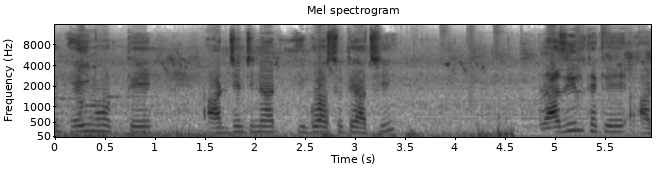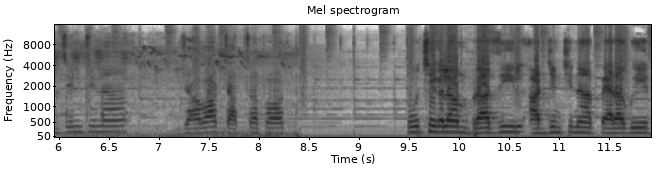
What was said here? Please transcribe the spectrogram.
এখন এই মুহূর্তে আর্জেন্টিনার ইগুয়াসুতে আছি। ব্রাজিল থেকে আর্জেন্টিনা যাওয়ার যাত্রাপথ। পৌঁছে গেলাম ব্রাজিল আর্জেন্টিনা প্যারাগুয়ের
